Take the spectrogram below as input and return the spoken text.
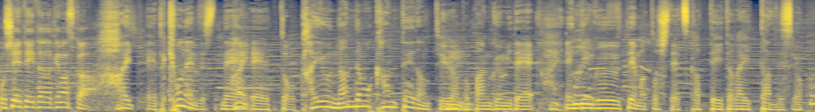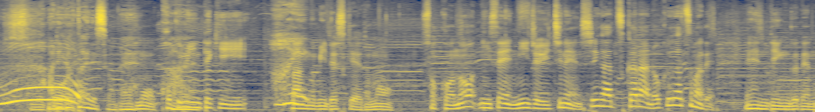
教えていただけますか？はい。えっ、と去年ですね、はい。えっ、と開運何でも鑑定団というあうん。の番組で、はい。エンディングテーマとして使っていただいたんですよ。おありがたいいですよね。もう国民的はい。番組ですけれども、そこの2021年4月から6月までエンディングで流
